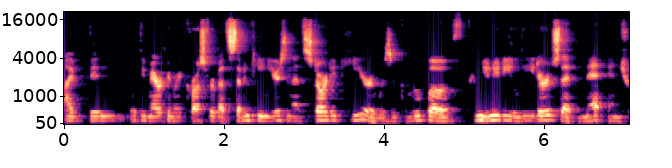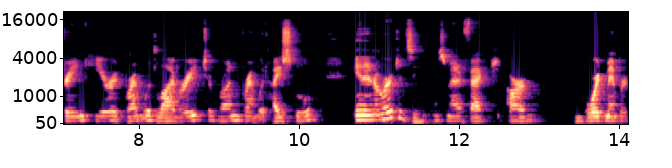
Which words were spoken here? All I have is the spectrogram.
I've been with the American Red Cross for about 17 years, and that started here. It was a group of community leaders that met and trained here at Brentwood Library to run Brentwood High School in an emergency. As a matter of fact, our board member,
